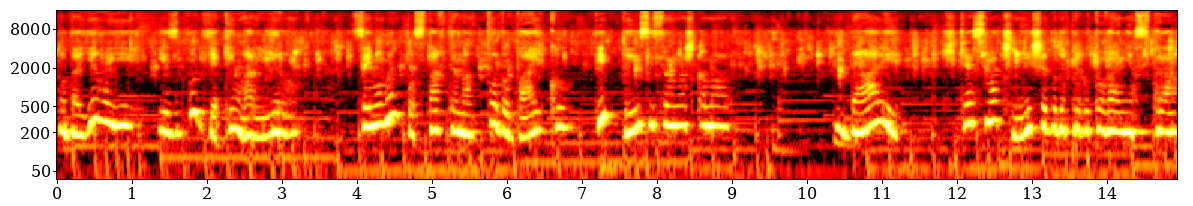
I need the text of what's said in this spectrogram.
Подаємо їх із будь-яким гарніром. В цей момент поставте на вподобайку, підписуйся на наш канал. Далі ще смачніше буде приготування страв.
